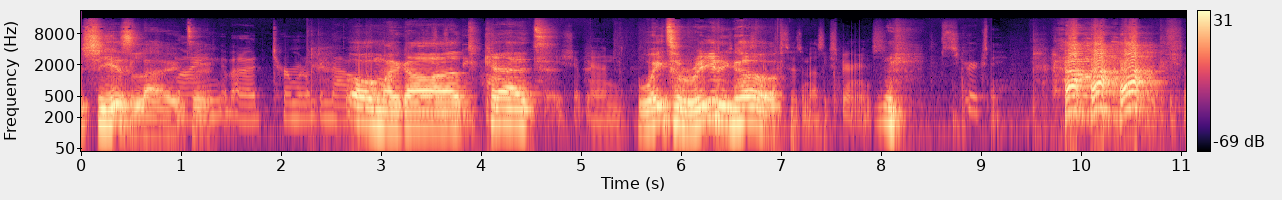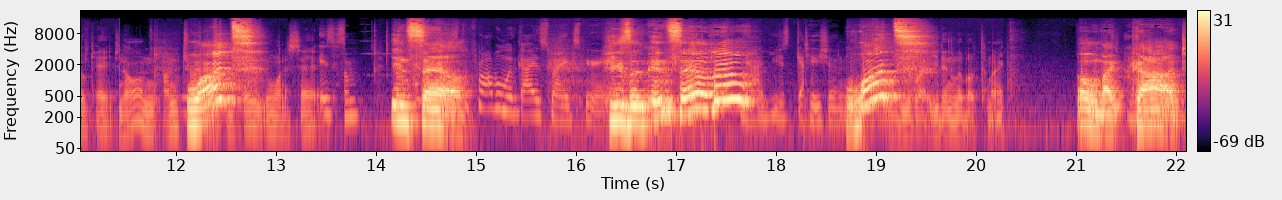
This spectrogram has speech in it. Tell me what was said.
She is lying. to- Lying about a terminal thing. Oh my god, This is a big problem in Kat. the relationship. and Wait to reading her. criticism as experience. It's your ex- it's okay. No, I'm. I'm What? To you want to say? Is um, Incel. the problem with guys, my experience. He's an incel now? yeah, you just get patient. You're What? You didn't live up to my. Oh my god.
